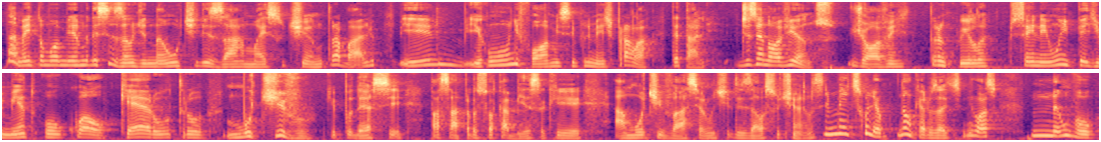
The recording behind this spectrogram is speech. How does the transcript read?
também tomou a mesma decisão de não utilizar mais sutiã no trabalho e ir com o uniforme simplesmente para lá. Detalhe: 19 anos, jovem, tranquila, sem nenhum impedimento ou qualquer outro motivo que pudesse passar pela sua cabeça que a motivasse a não utilizar o sutiã. Ela simplesmente escolheu: não quero usar esse negócio, não vou.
